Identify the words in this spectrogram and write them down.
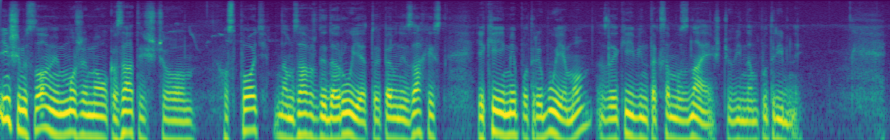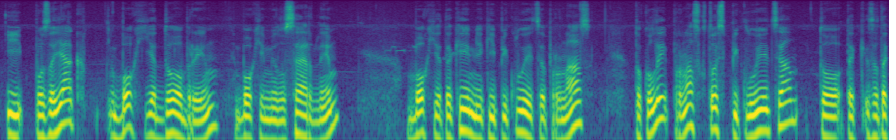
Іншими словами, ми можемо казати, що Господь нам завжди дарує той певний захист, який ми потребуємо, за який Він так само знає, що він нам потрібний. І позаяк Бог є добрим, Бог є милосердним, Бог є таким, який піклується про нас, то коли про нас хтось піклується, то так, за так,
